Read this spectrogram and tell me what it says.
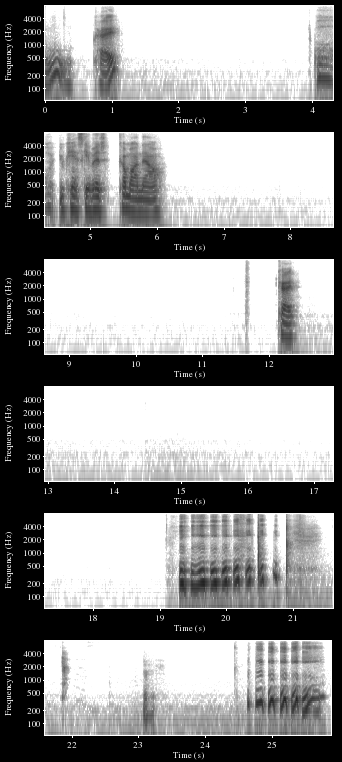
Ooh, okay. Oh, you can't skip it. Come on now. Okay.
